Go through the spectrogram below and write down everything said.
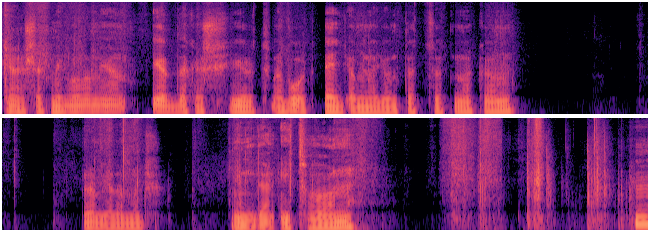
Keresek még valamilyen érdekes hírt, mert volt egy, ami nagyon tetszett nekem. Remélem, hogy minden itt van. Hm.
